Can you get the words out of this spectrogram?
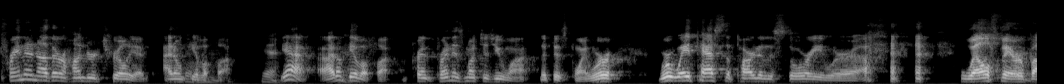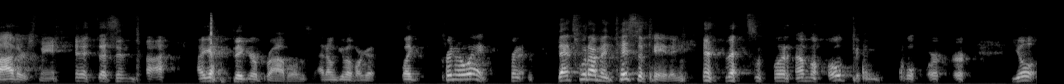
print another hundred trillion. I don't give a fuck. Yeah, yeah I don't give a fuck. Print print as much as you want at this point. We're we're way past the part of the story where uh, welfare bothers me. It doesn't. Uh, I got bigger problems. I don't give a fuck. Like print it away. Print it. That's what I'm anticipating. That's what I'm hoping for. You'll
